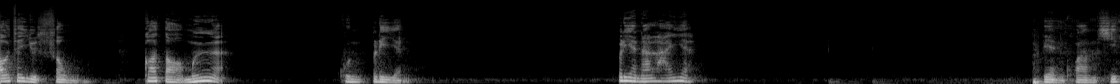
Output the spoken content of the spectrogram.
เขาจะหยุดส่ง ก็ต่อเมื่อ คุณเปลี่ยน เปลี่ยนอะไรอะ เปลี่ยนความคิด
